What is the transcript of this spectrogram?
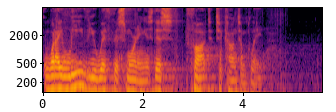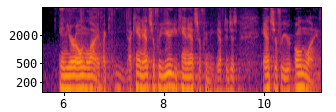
what I leave you with this morning is this thought to contemplate in your own life. I, I can't answer for you, you can't answer for me. You have to just answer for your own life.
